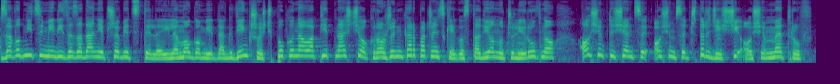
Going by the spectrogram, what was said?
Zawodnicy mieli za zadanie przebiec tyle, ile mogą, jednak większość pokonała 15 okrążeń karpaczeńskiego stadionu, czyli równo 8848 metrów.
